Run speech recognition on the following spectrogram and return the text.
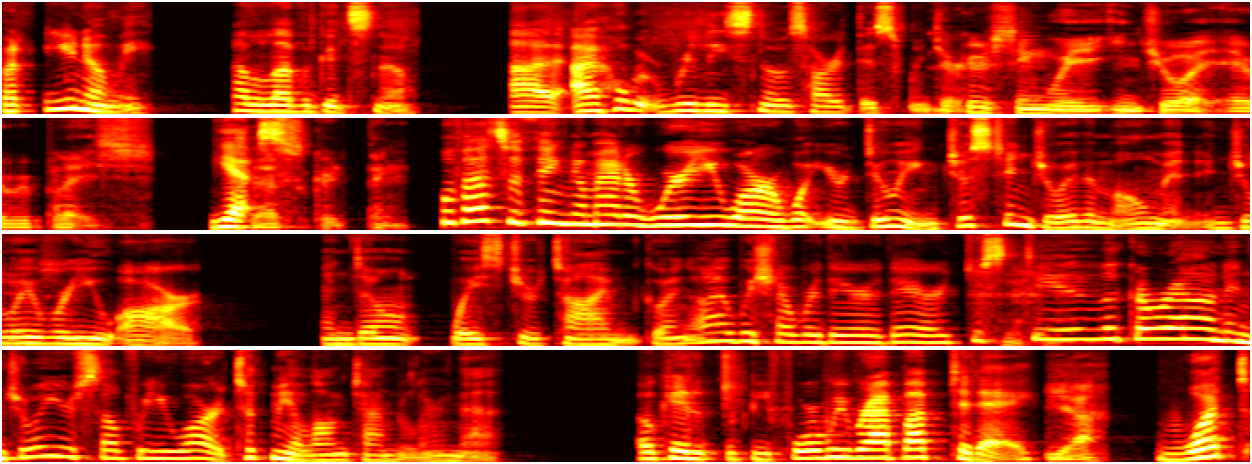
But you know me. I love a good snow. Uh, I hope it really snows hard this winter. The good thing we enjoy every place. Yes. That's a good thing. Well, that's the thing. No matter where you are or what you're doing, just enjoy the moment. Enjoy Yes. where you are, and don't waste your time going, oh, I wish I were there, there. Just yeah. look around, enjoy yourself where you are. It took me a long time to learn that. Okay, before we wrap up today, yeah, what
